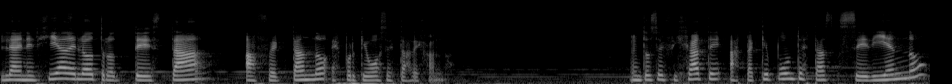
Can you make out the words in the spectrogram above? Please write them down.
la energía del otro te está afectando es porque vos estás dejando. Entonces fíjate hasta qué punto estás cediendo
